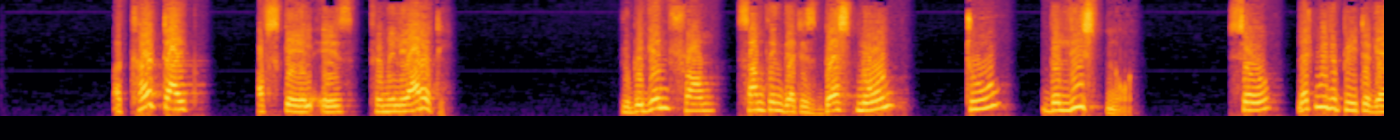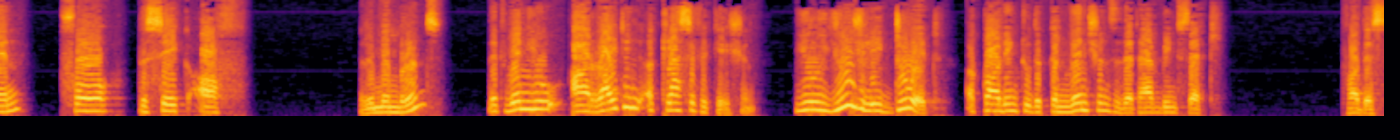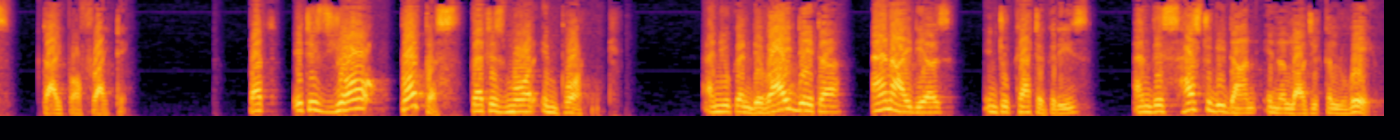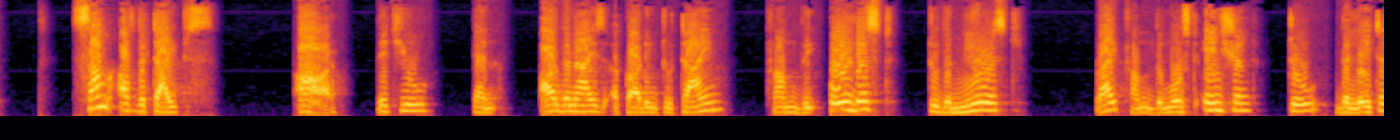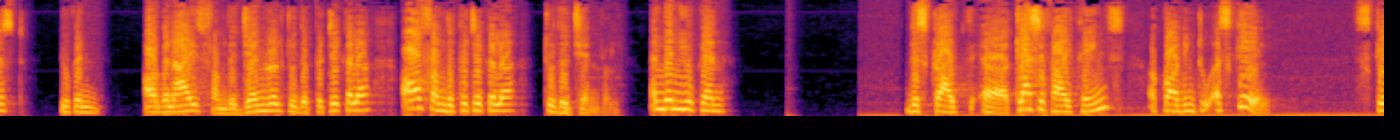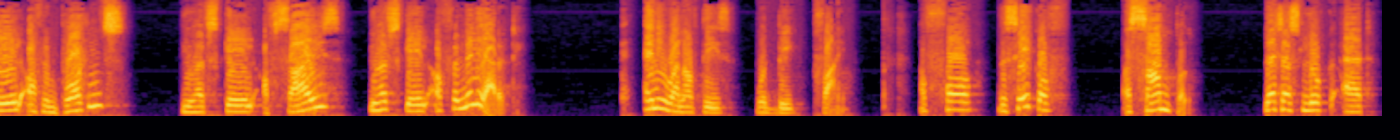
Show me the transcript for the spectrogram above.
A third type of scale is familiarity. You begin from something that is best known to the least known. So let me repeat again for the sake of remembrance that when you are writing a classification, you usually do it according to the conventions that have been set for this type of writing. But it is your purpose that is more important. And you can divide data and ideas into categories and this has to be done in a logical way. Some of the types are that you can Organize according to time from the oldest to the newest right from the most ancient to the latest you can organize from the general to the particular or from the particular to the general and then you can describe uh, classify things according to a scale scale of importance you have scale of size you have scale of familiarity any one of these would be fine. Now, for the sake of a sample, let us look at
